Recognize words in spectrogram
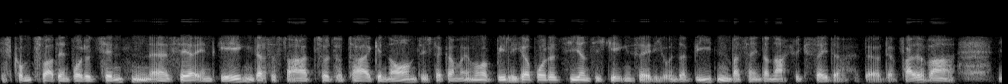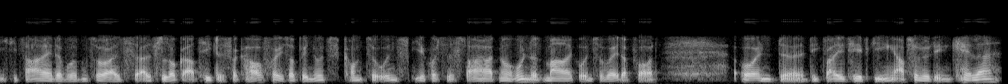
Das kommt zwar den Produzenten äh, sehr entgegen, dass das Fahrrad so total genormt ist. Da kann man immer billiger produzieren, sich gegenseitig unterbieten, was ja in der Nachkriegszeit der, der, der Fall war. Nicht die Fahrräder wurden so als, als Logartikel Verkaufhäuser benutzt, kommt zu uns, hier kostet das Fahrrad nur 100 Mark und so weiter fort. Und äh, die Qualität ging absolut in den Keller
